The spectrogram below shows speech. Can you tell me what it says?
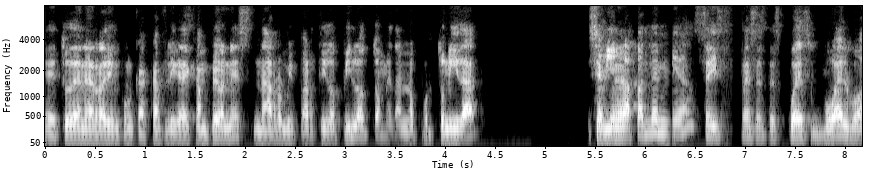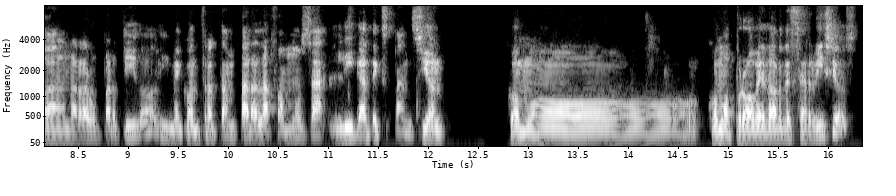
eh, TUDN Radio en CONCACAF Liga de Campeones, narro mi partido piloto, me dan la oportunidad se viene la pandemia, seis meses después vuelvo a narrar un partido y me contratan para la famosa Liga de Expansión como, como proveedor de servicios.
